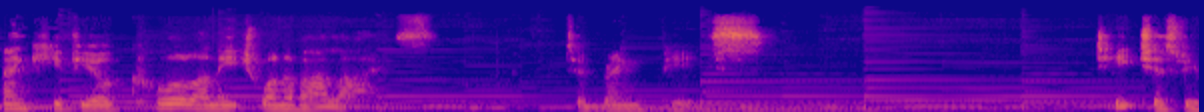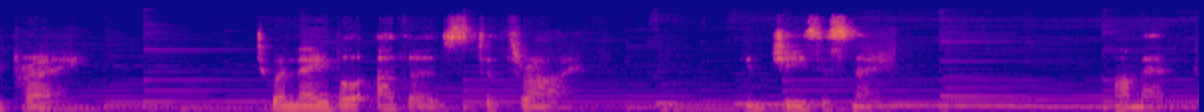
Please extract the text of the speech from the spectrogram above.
Thank you for your call on each one of our lives to bring peace. Teach us, we pray, to enable others to thrive. In Jesus' name, Amen.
